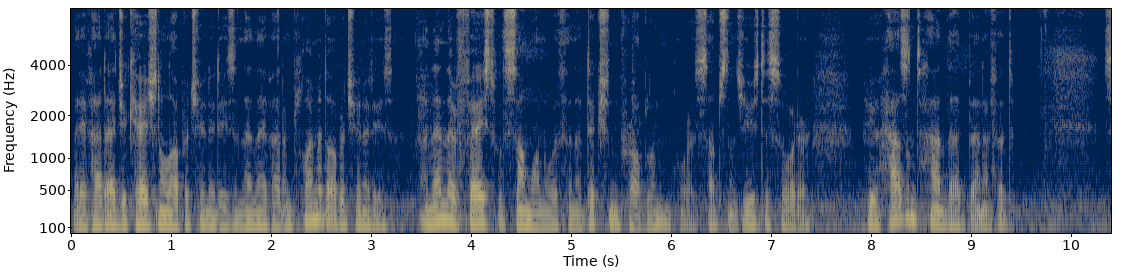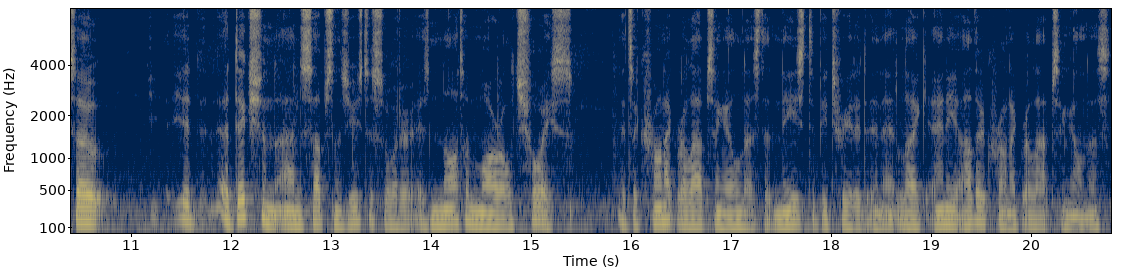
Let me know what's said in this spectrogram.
They've had educational opportunities and then they've had employment opportunities. And then they're faced with someone with an addiction problem or a substance use disorder who hasn't had that benefit. So, it, addiction and substance use disorder is not a moral choice. It's a chronic relapsing illness that needs to be treated in it like any other chronic relapsing illness.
